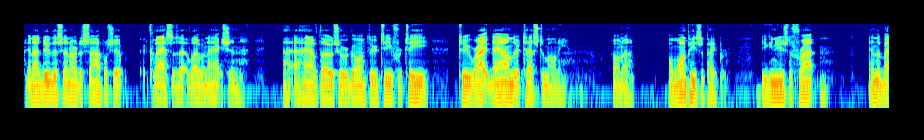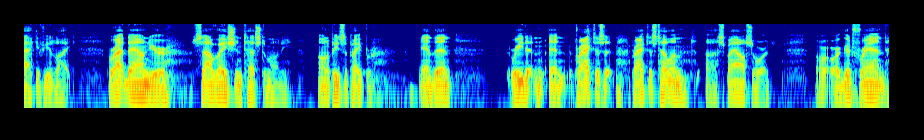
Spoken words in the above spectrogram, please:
and I do this in our discipleship classes at Love and Action. I have those who are going through T for T to write down their testimony on a on one piece of paper. You can use the front and the back if you'd like. Write down your salvation testimony on a piece of paper. And then read it and, and practice it. Practice telling a spouse or, or, or a good friend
